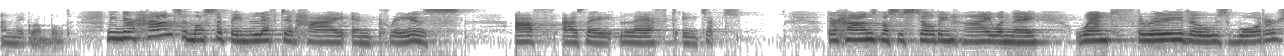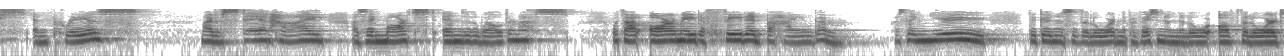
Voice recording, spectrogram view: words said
and they grumbled. I mean, their hands must have been lifted high in praise as they left Egypt. Their hands must have still been high when they went through those waters in praise. Might have stayed high as they marched into the wilderness with that army defeated behind them, as they knew the goodness of the Lord and the provision of the Lord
